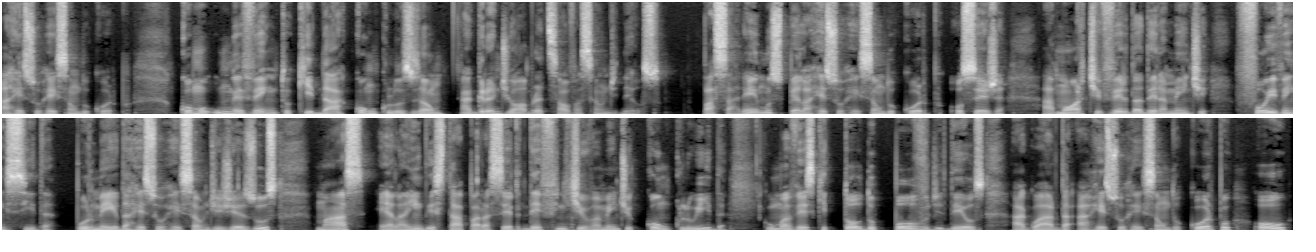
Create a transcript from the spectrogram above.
a ressurreição do corpo, como um evento que dá conclusão à grande obra de salvação de Deus. Passaremos pela ressurreição do corpo, ou seja, a morte verdadeiramente foi vencida por meio da ressurreição de Jesus, mas ela ainda está para ser definitivamente concluída, uma vez que todo o povo de Deus aguarda a ressurreição do corpo ou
